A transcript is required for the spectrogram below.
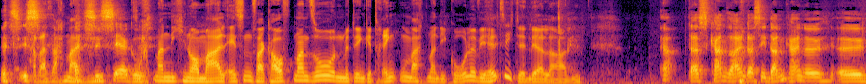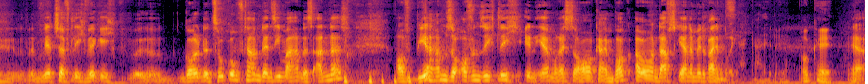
Ist, Aber sag mal, es ist sehr gut. Sagt man nicht normal essen, verkauft man so und mit den Getränken macht man die Kohle. Wie hält sich denn der Laden? Ja, das kann sein, dass sie dann keine äh, wirtschaftlich wirklich äh, goldene Zukunft haben, denn sie machen das anders. Auf Bier haben sie offensichtlich in ihrem Restaurant keinen Bock, aber man darf es gerne mit reinbringen. Ja geil, ey. Okay. Ja.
